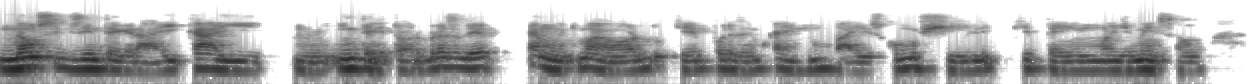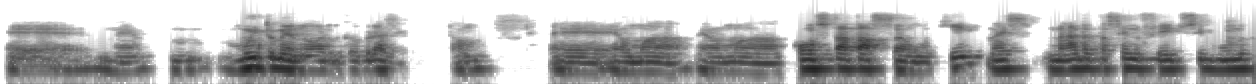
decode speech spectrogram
não se desintegrar e cair em território brasileiro é muito maior do que, por exemplo, cair num país como o Chile, que tem uma dimensão é, né, muito menor do que o Brasil. Então, é, é uma, é uma constatação aqui, mas nada está sendo feito, segundo o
